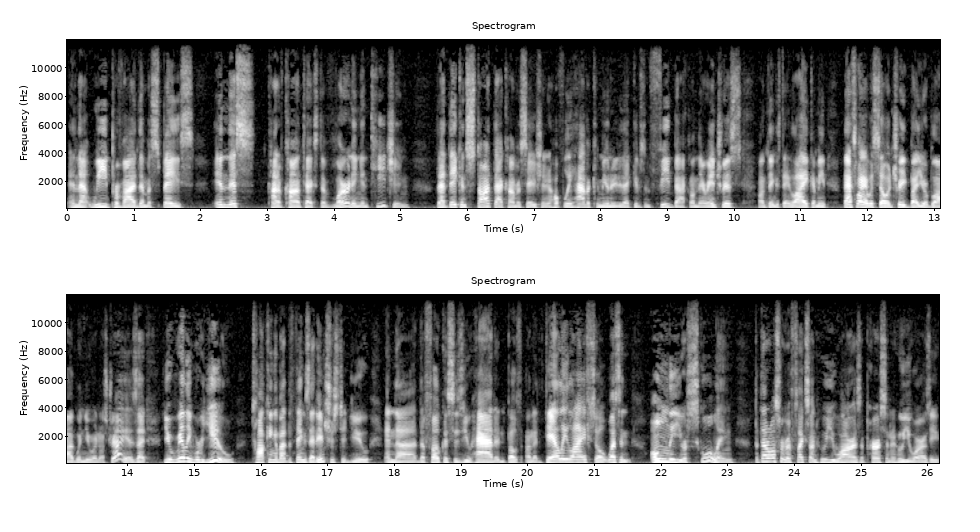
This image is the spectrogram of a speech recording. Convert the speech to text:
And that we provide them a space in this kind of context of learning and teaching that they can start that conversation and hopefully have a community that gives them feedback on their interests, on things they like. I mean, that's why I was so intrigued by your blog when you were in Australia, is that you really were you talking about the things that interested you and the, the focuses you had in both on a daily life, so it wasn't only your schooling, but that also reflects on who you are as a person and who you are as a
